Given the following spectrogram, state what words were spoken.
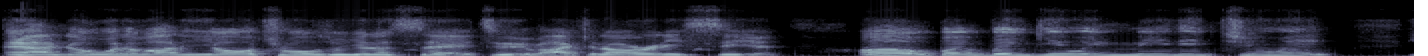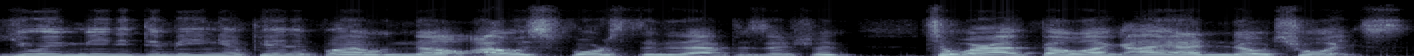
And I know what a lot of y'all trolls are gonna say too. I can already see it. Oh, but but you admitted to it. You admitted to being a pedophile. No, I was forced into that position to where I felt like I had no choice.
